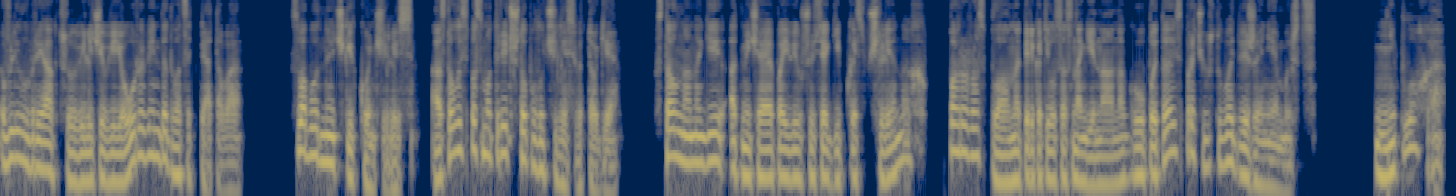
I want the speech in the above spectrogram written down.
влил в реакцию, увеличив ее уровень до 25-го. Свободные очки кончились. Осталось посмотреть, что получилось в итоге. Встал на ноги, отмечая появившуюся гибкость в членах, пару раз плавно перекатился с ноги на ногу, пытаясь прочувствовать движение мышц. Неплохо.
